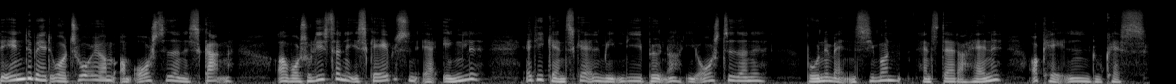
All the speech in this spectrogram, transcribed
Det endte med et oratorium om årstidernes gang, og hvor solisterne i skabelsen er engle, er de ganske almindelige bønder i årstiderne, bondemanden Simon, hans datter Hanne og kalen Lukas.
